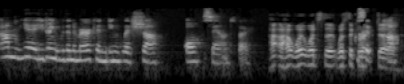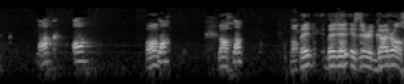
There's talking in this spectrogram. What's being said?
Um, yeah, you're doing it with an American English uh, "o" sound though. How, how, what's the what's the You said correct uh, lock, o, oh, lock, Loch? lock. But but is, is there a guttural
